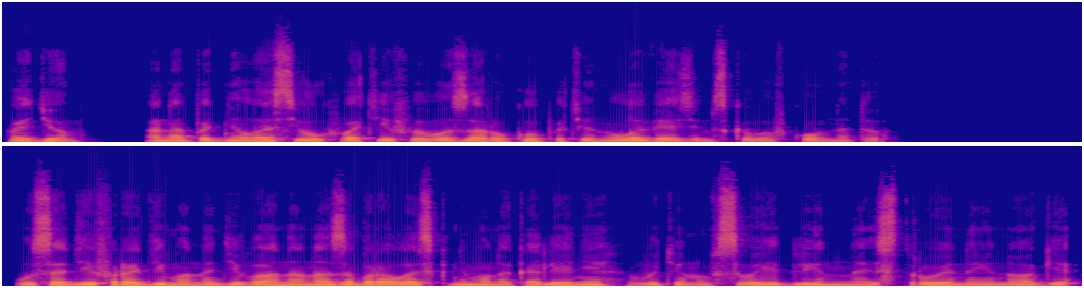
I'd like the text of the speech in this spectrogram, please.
«Пойдем». Она поднялась и, ухватив его за руку, потянула Вяземского в комнату. Усадив Радима на диван, она забралась к нему на колени, вытянув свои длинные стройные ноги.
